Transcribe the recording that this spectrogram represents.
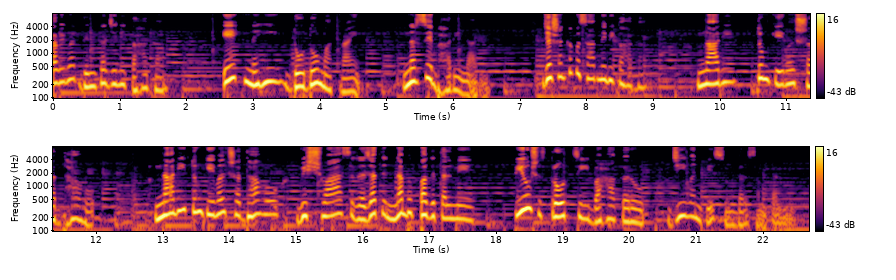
कविवर दिनकर जी ने कहा था, एक नहीं दो दो मात्राएँ नर से भारी नारी। जयशंकर प्रसाद ने भी कहा था, नारी, तुम केवल श्रद्धा हो। नारी, तुम केवल श्रद्धा हो, विश्वास रजत नभ पग तल में, पीयूष स्त्रोत सी बहा करो जीवन के सुंदर समतल में।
